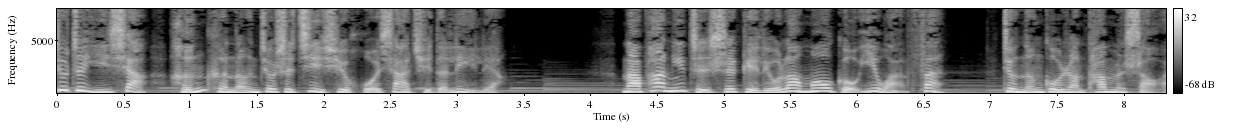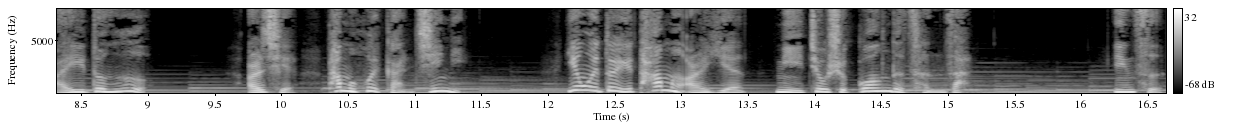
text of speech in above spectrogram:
就这一下很可能就是继续活下去的力量。哪怕你只是给流浪猫狗一碗饭，就能够让他们少挨一顿饿。而且他们会感激你，因为对于他们而言，你就是光的存在。因此，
